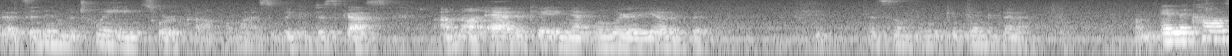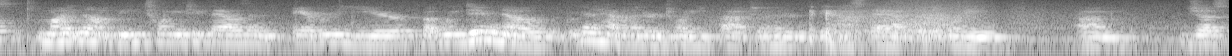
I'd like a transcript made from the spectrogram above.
that's an in-between sort of compromise that we could discuss. I'm not advocating that one way or the other, but that's something we could think about. And the cost might not be twenty-two thousand every year, but we do know we're gonna have hundred and twenty-five to hundred and fifty staff between, um, just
